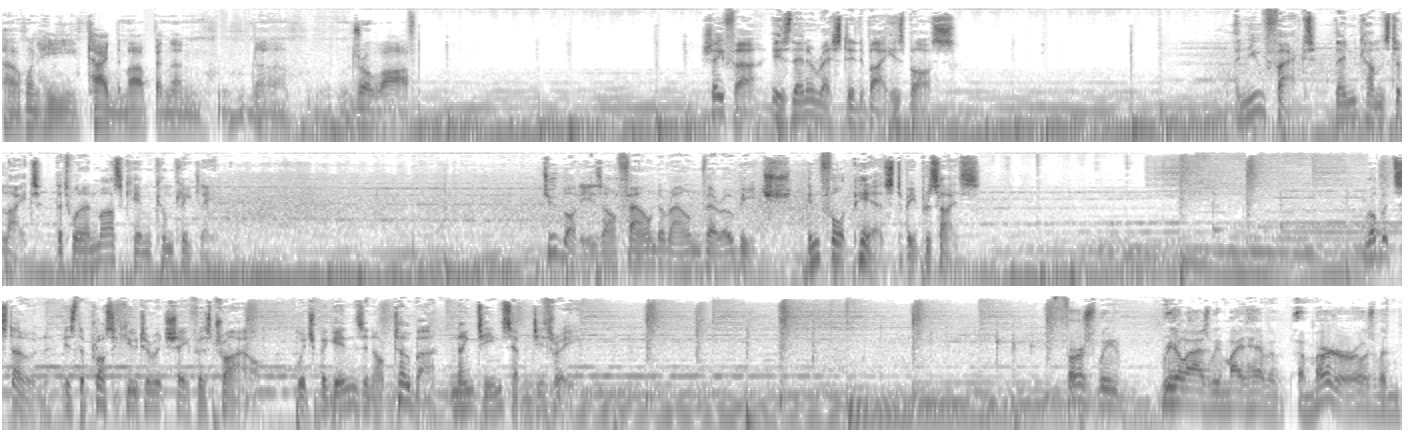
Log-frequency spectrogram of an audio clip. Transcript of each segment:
uh, when he tied them up and then uh, drove off. Schaefer is then arrested by his boss. A new fact then comes to light that will unmask him completely. Two bodies are found around Vero Beach, in Fort Pierce to be precise. Robert Stone is the prosecutor at Schaefer's trial, which begins in October 1973. First, we realized we might have a, a murderer was when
